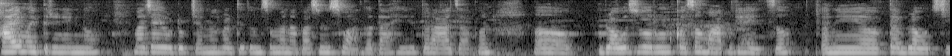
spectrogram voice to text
हाय मैत्रिणींनो माझ्या यूट्यूब चॅनलवरती तुमचं मनापासून स्वागत आहे. तर आज आपण ब्लाऊजवरून कसं माप घ्यायचं आणि त्या ब्लाऊजची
